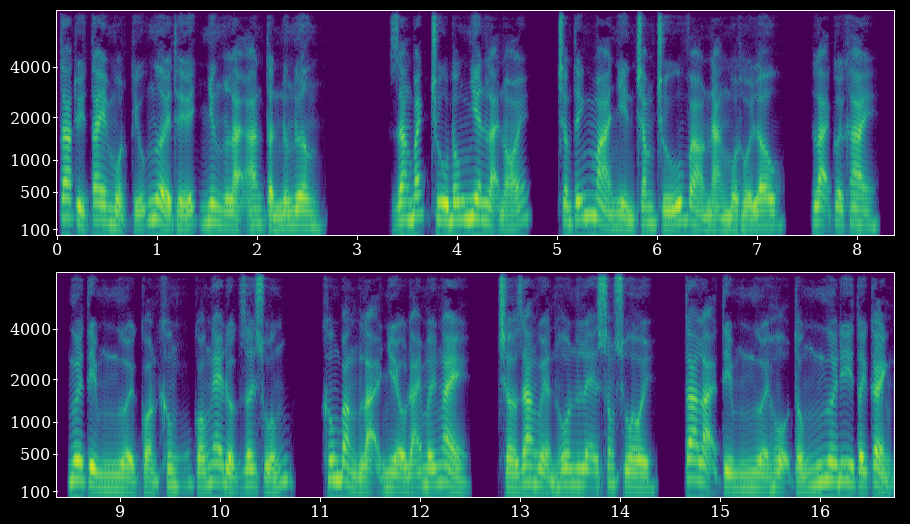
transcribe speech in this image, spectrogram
ta tùy tay một cứu người thế nhưng lại an tần nương nương. Giang Bách Chu bỗng nhiên lại nói, trầm tĩnh mà nhìn chăm chú vào nàng một hồi lâu, lại cười khai, ngươi tìm người còn không có nghe được rơi xuống, không bằng lại nhiều đãi mấy ngày, chờ ra nguyện hôn lễ xong xuôi, ta lại tìm người hộ tống ngươi đi Tây Cảnh,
